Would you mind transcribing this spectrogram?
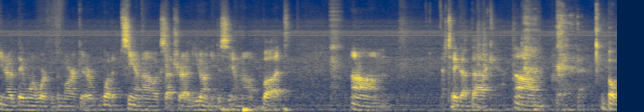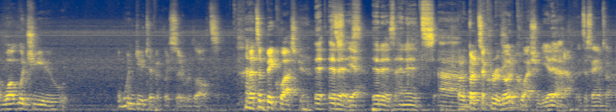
you know, they want to work with the market or what CMO, etc. You don't need to CMO, but um, I take that back. Um, but what would you? When do you typically see results? That's a big question, It, it is. Yeah. It is, and it's. Um, but, but it's a crucial Good question. Yeah. Yeah. At the same time.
